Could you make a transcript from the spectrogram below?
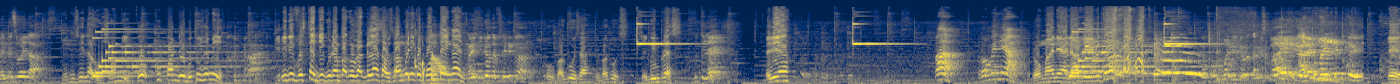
Venezuela. Venezuela. Oh, Syami. Kau, kau pandai betul, Syami. Ini first time cikgu nampak kau kat kelas tau. Selama ni kau ponteng kan? Saya tidur tapi saya dengar. Oh, bagus ah. Eh, bagus. Cikgu impress. Betul tak? Ready ya? Ah, Romania. Romania dah habis betul. Perempuan ni dia tak sekolah. Aku main. Okay,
